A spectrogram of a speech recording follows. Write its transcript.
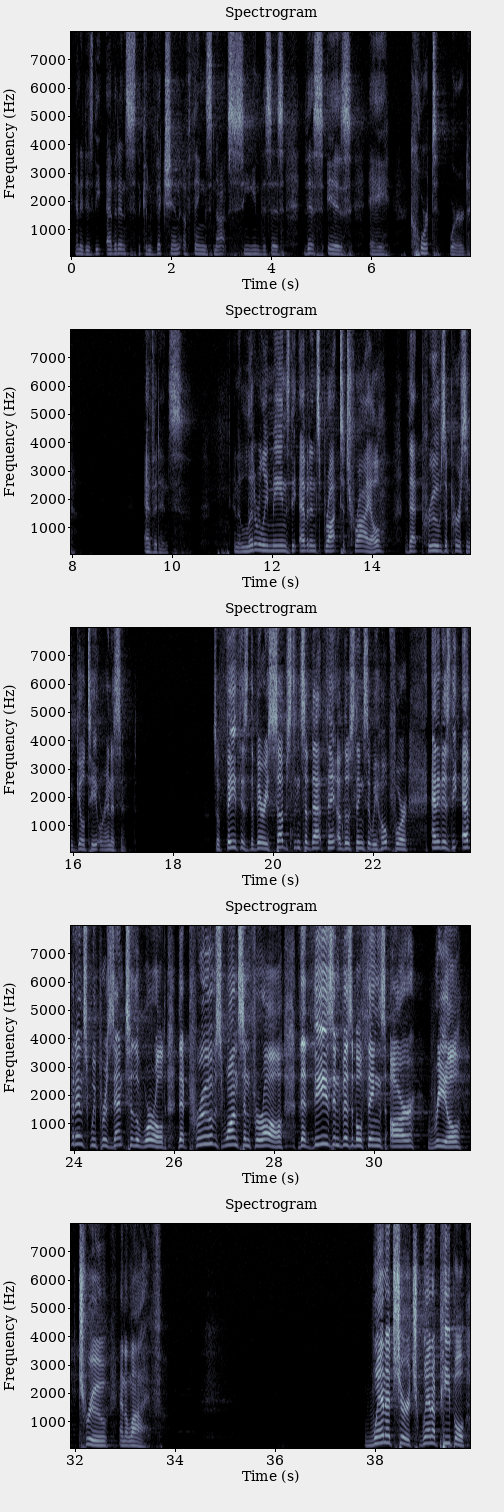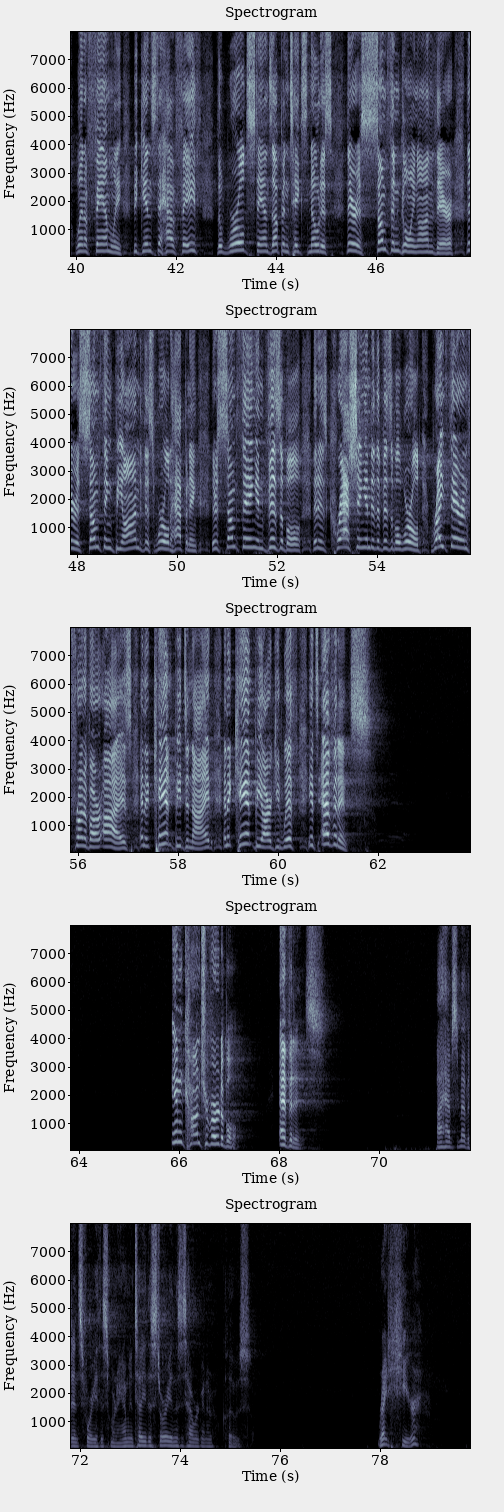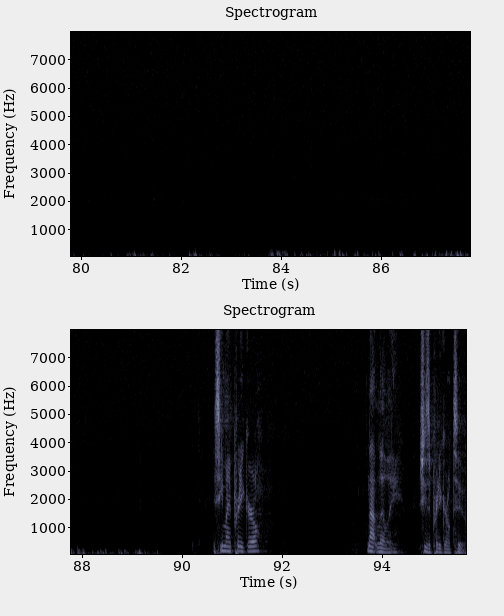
And it is the evidence, the conviction of things not seen. This is, this is a court word evidence. And it literally means the evidence brought to trial that proves a person guilty or innocent. So faith is the very substance of that thing, of those things that we hope for, and it is the evidence we present to the world that proves once and for all that these invisible things are real, true, and alive. When a church, when a people, when a family begins to have faith, the world stands up and takes notice. There is something going on there. There is something beyond this world happening. There's something invisible that is crashing into the visible world right there in front of our eyes, and it can't be denied and it can't be argued with. It's evidence. Incontrovertible evidence. I have some evidence for you this morning. I'm going to tell you this story, and this is how we're going to close. Right here, You see my pretty girl? Not Lily. She's a pretty girl too.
